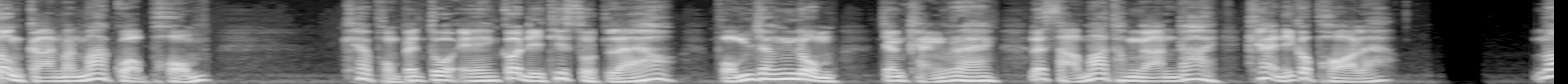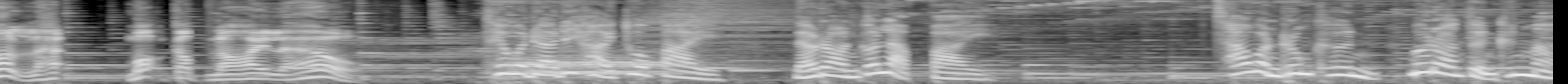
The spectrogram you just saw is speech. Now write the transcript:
ต้องการมันมากกว่าผม แค่ผมเป็นตัวเองก็ดีที่สุดแล้ว ผมยังหนุ่มยังแข็งแรงและสามารถทำงานได้ แค่นี้ก็พอแล้ว นั่นแหละ เหมาะกับนายแล้ว เทวดาได้หายตัวไป แล้วรอนก็หลับไป เช้าวันรุ่งขึ้นเมื่อรอนตื่นขึ้นมา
